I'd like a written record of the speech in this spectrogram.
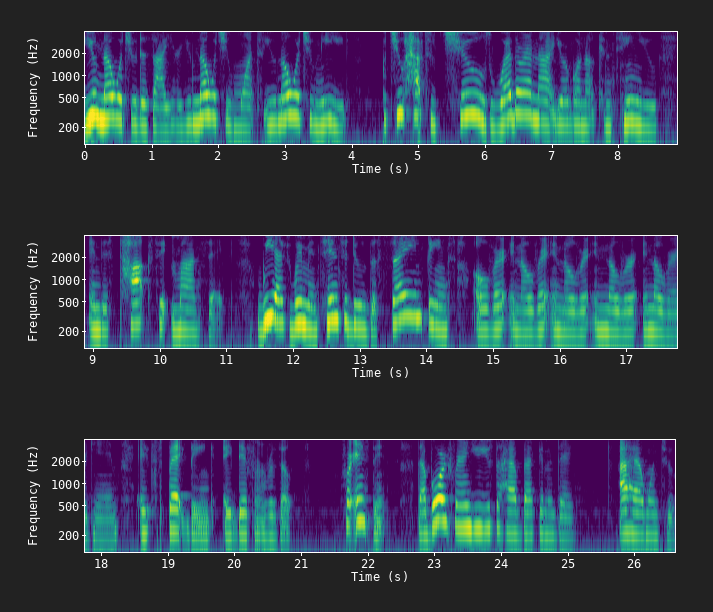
You know what you desire, you know what you want, you know what you need, but you have to choose whether or not you're going to continue in this toxic mindset. We as women tend to do the same things over and over and over and over and over again, expecting a different result. For instance, that boyfriend you used to have back in the day, I had one too.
